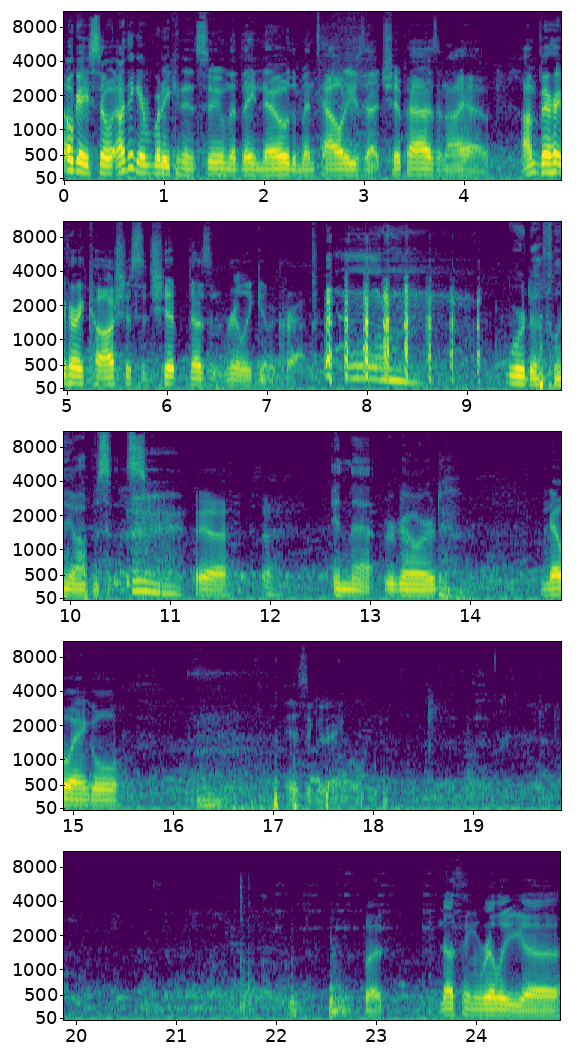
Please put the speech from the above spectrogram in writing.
okay, so I think everybody can assume that they know the mentalities that Chip has and I have. I'm very, very cautious, and Chip doesn't really give a crap. we're definitely opposites yeah. in that regard. No angle is a good angle. But nothing really uh,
